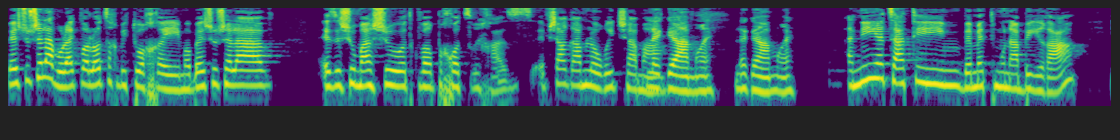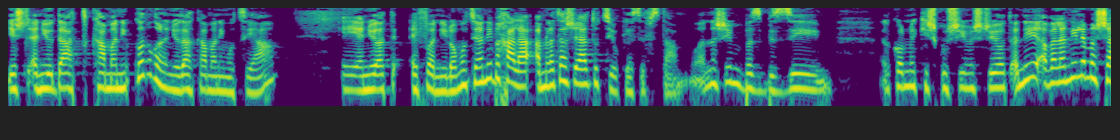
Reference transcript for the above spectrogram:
באיזשהו שלב, אולי כבר לא צריך ביטוח חיים, או באיזשהו שלב איזשהו משהו את כבר פחות צריכה, אז אפשר גם להוריד שם. לגמרי, לגמרי. אני יצאתי עם באמת תמונה בהירה, יש, אני יודעת כמה אני, קודם כל אני יודעת כמה אני מוציאה, אה, אני יודעת איפה אני לא מוציאה, אני בכלל, ההמלצה שלי אל תוציאו כסף סתם, אנשים מבזבזים על כל מיני קשקושים ושטויות, אני, אבל אני למשל,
